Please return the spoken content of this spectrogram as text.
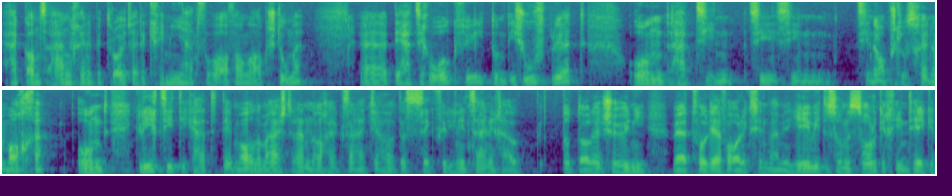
Er hat ganz eng können betreut werden. Die Chemie hat von Anfang an gestimmt. Äh, der hat sich wohlgefühlt und ist aufgeblüht und hat seinen, seinen, seinen Abschluss können machen und gleichzeitig hat der Malermeister dann nachher gesagt, ja, das sei für ihn jetzt eigentlich auch total schöne, wertvolle Erfahrung sind. Wenn wir je wieder so ein Sorgenkind haben,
